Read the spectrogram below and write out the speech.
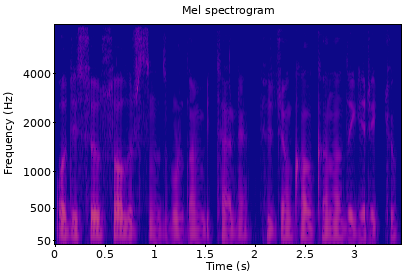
Odysseus'u alırsınız buradan bir tane. Füzyon kalkanına da gerek yok.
